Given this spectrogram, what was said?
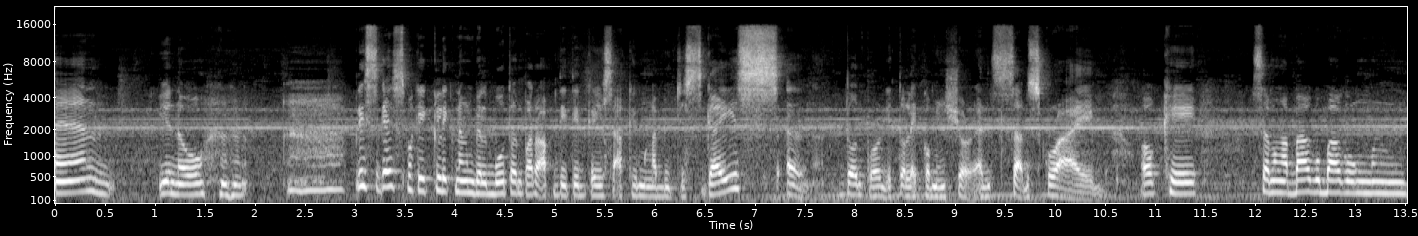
And, you know, Please guys, pakiclick ng bell button para updated kayo sa aking mga videos guys. And don't forget to like, comment, share, and subscribe. Okay? Sa mga bago-bagong man-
